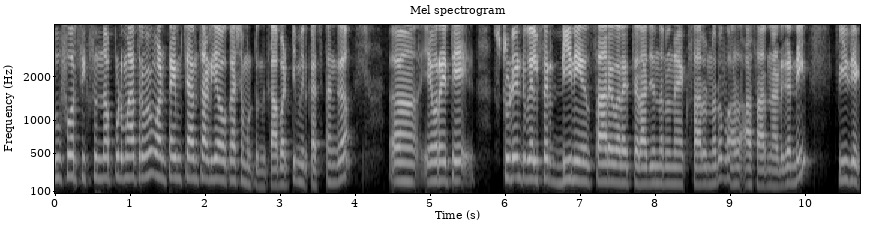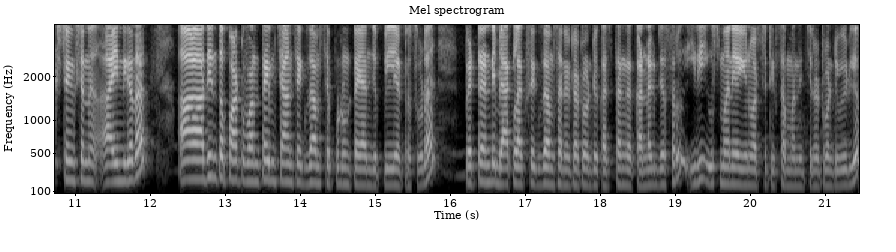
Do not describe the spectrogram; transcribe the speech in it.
టూ ఫోర్ సిక్స్ ఉన్నప్పుడు మాత్రమే వన్ టైం ఛాన్స్ అడిగే అవకాశం ఉంటుంది. కాబట్టి మీరు ఖచ్చితంగా ఎవరైతే స్టూడెంట్ వెల్ఫేర్ డీని సార్ ఎవరైతే రాజేంద్ర నాయక్ సార్ ఉన్నారో ఆ సార్ని అడగండి. ఫీజు ఎక్స్టెన్షన్ అయింది కదా ఆ, దీంతో పాటు వన్ టైం ఛాన్స్ ఎగ్జామ్స్ ఎప్పుడు ఉంటాయి అని చెప్పి లెటర్స్ కూడా పెట్టండి. బ్యాక్లాగ్స్ ఎగ్జామ్స్ అనేటటువంటివి ఖచ్చితంగా కండక్ట్ చేస్తారు. ఇది ఉస్మానియా యూనివర్సిటీకి సంబంధించినటువంటి వీడియో.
